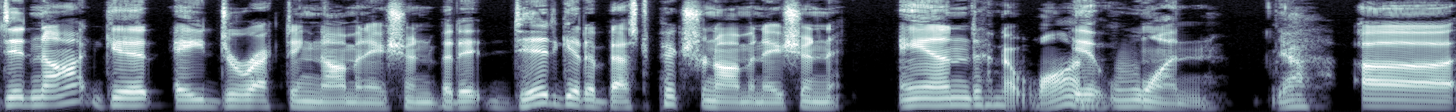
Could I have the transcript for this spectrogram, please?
did not get a directing nomination, but it did get a Best Picture nomination, and and it won. it won. Yeah. Uh,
